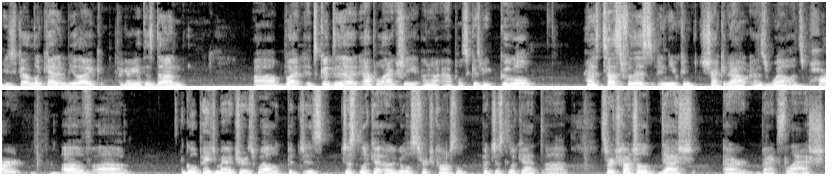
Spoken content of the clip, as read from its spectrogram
You just got to look at it and be like, I got to get this done. Uh, but it's good that Apple actually, uh, not Apple, excuse me, Google has tests for this, and you can check it out as well. It's part of uh, Google Page Manager as well, but just just look at uh, Google Search Console, but just look at uh, Search Console dash or backslash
